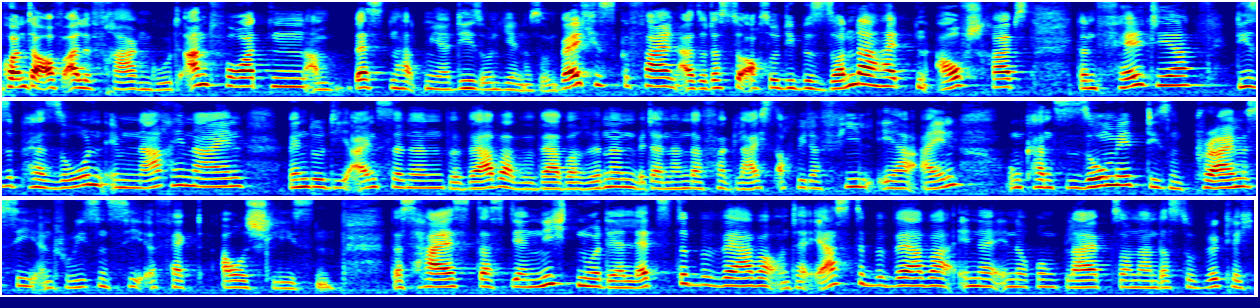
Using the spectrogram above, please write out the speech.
konnte auf alle Fragen gut antworten. Am besten hat mir dies und jenes und welches gefallen. Also, dass du auch so die Besonderheiten aufschreibst, dann fällt dir diese Person im Nachhinein, wenn du die einzelnen Bewerber, Bewerberinnen miteinander vergleichst, auch wieder viel eher ein und kannst somit diesen Primacy and Recency Effekt ausschließen. Das heißt, dass dir nicht nur der letzte Bewerber und der erste Bewerber in Erinnerung bleibt, sondern dass du wirklich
